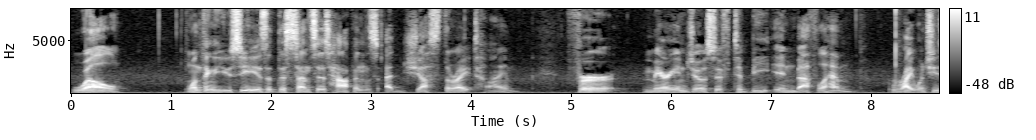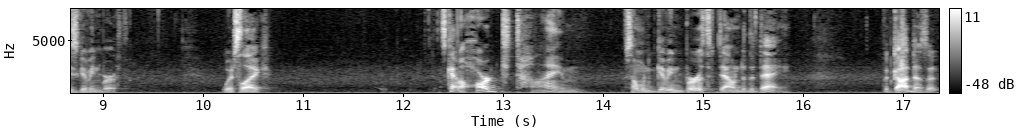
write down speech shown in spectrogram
Well, one thing that you see is that this census happens at just the right time for Mary and Joseph to be in Bethlehem right when she's giving birth. Which, like, it's kind of hard to time someone giving birth down to the day. But God does it.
